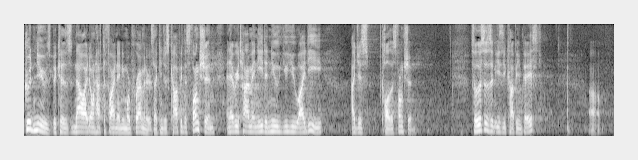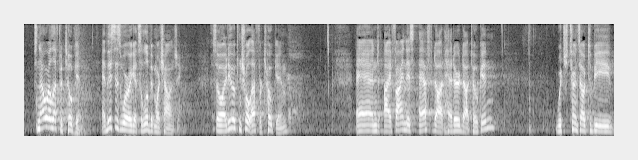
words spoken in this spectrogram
good news because now I don't have to find any more parameters. I can just copy this function and every time I need a new UUID I just call this function. So this is an easy copy and paste. Um, so now we're left with token and this is where it gets a little bit more challenging. So I do a control F for token and I find this f.header.token which turns out to be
